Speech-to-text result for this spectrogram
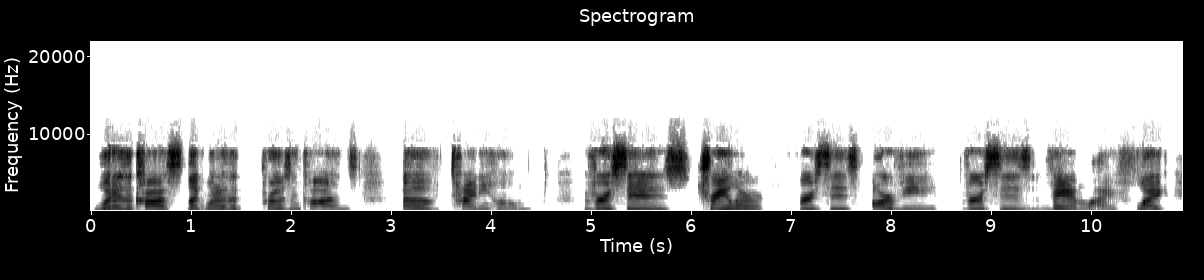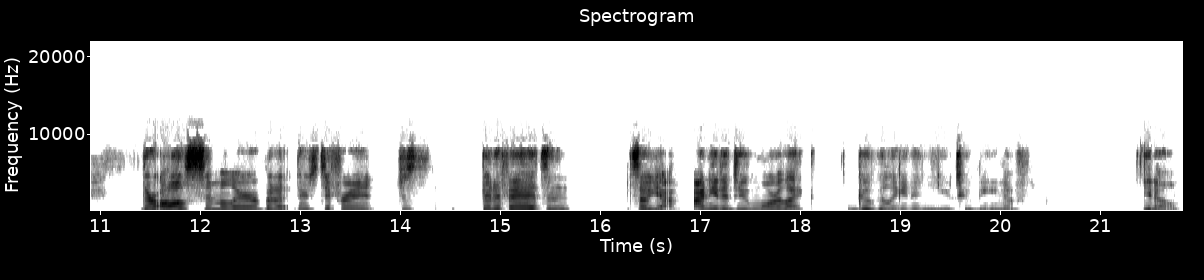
what are the costs, like what are the pros and cons of tiny home versus trailer versus RV versus van life. Like they're all similar, but uh, there's different just benefits and so yeah, I need to do more like googling and YouTubing of you know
